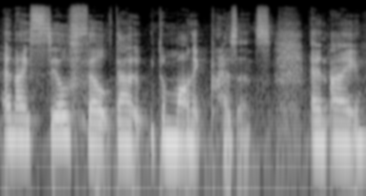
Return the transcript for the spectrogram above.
And I still felt that demonic presence. And I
